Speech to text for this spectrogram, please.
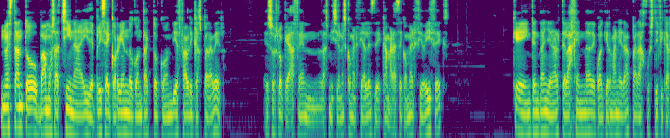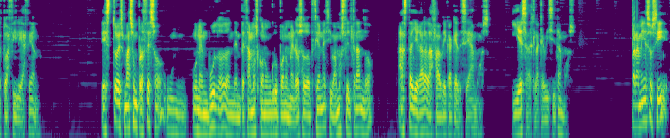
no es tanto vamos a China y deprisa y corriendo contacto con 10 fábricas para ver. Eso es lo que hacen las misiones comerciales de cámaras de comercio ICEX, que intentan llenarte la agenda de cualquier manera para justificar tu afiliación. Esto es más un proceso, un, embudo, donde empezamos con un grupo numeroso de opciones y vamos filtrando hasta llegar a la fábrica que deseamos. Y esa es la que visitamos. Para mí, eso sí,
